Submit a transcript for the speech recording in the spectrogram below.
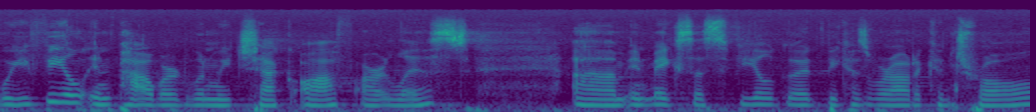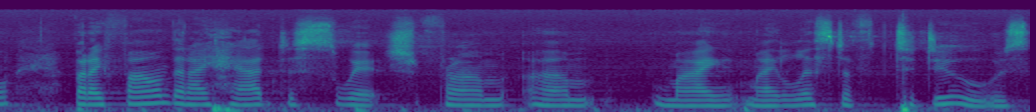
we feel empowered when we check off our list. Um, it makes us feel good because we're out of control. But I found that I had to switch from um, my, my list of to dos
